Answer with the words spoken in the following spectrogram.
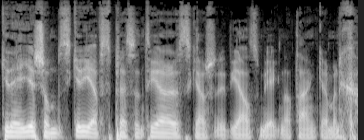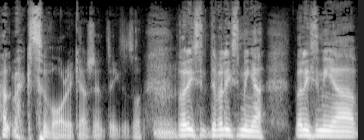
grejer som skrevs presenterades kanske lite grann som egna tankar, men i själva verket så var det kanske inte riktigt så. Mm. Det var liksom, det var liksom inga, det var liksom inga,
